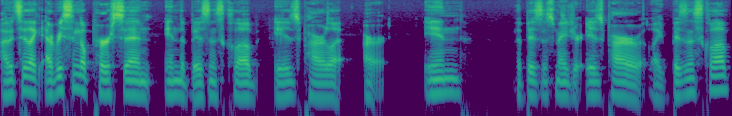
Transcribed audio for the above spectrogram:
I would say like every single person in the business club is part of, or in the business major is part of like business club,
